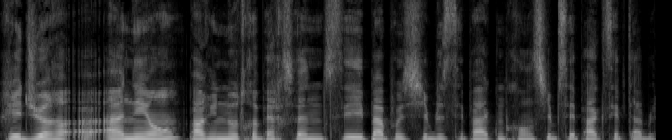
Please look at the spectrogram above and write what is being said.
réduire euh, à néant par une autre personne. C'est pas possible, c'est pas compréhensible, c'est pas acceptable.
